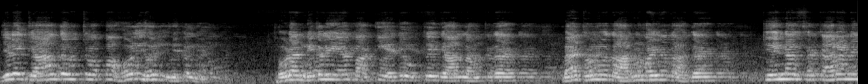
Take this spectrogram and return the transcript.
ਜਿਹੜੇ ਜਾਲ ਦੇ ਵਿੱਚੋਂ ਆਪਾਂ ਹੌਲੀ ਹੌਲੀ ਨਿਕਲਣਾ ਥੋੜਾ ਨਿਕਲੇ ਆ, ਬਾਕੀ ਇਹਦੇ ਉੱਤੇ ਜਾਲ ਲਮਕਦਾ ਮੈਂ ਤੁਹਾਨੂੰ ਉਦਾਹਰਨ ਵਜੋਂ ਦੱਸਦਾ ਕਿ ਇਹਨਾਂ ਸਰਕਾਰਾਂ ਨੇ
